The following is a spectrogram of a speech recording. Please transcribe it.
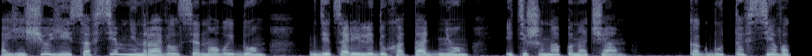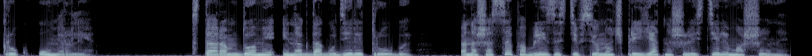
А еще ей совсем не нравился новый дом, где царили духота днем и тишина по ночам, как будто все вокруг умерли. В старом доме иногда гудели трубы — а на шоссе поблизости всю ночь приятно шелестели машины.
